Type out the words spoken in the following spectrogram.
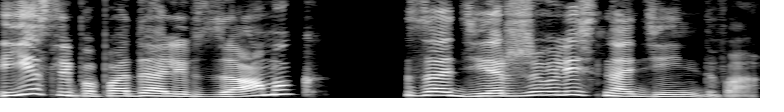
если попадали в замок, задерживались на день-два.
